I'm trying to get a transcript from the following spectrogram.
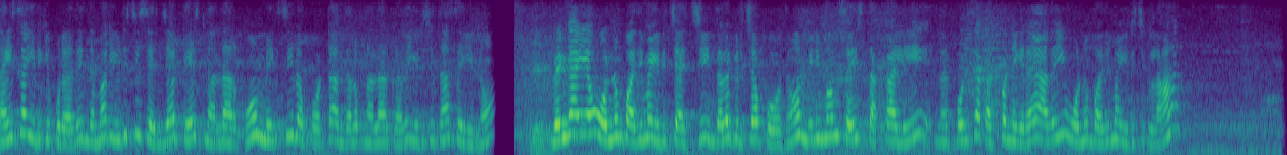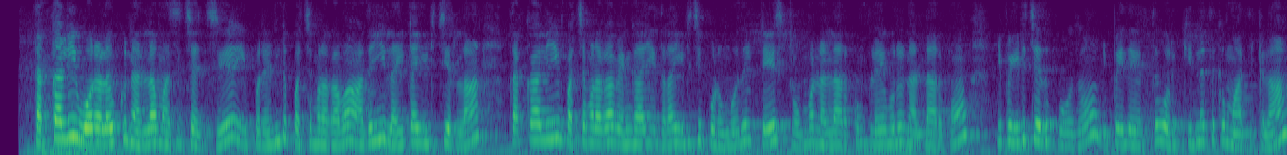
நைஸாக இடிக்கக்கூடாது. இந்த மாதிரி இடித்து செஞ்சால் டேஸ்ட் நல்லாயிருக்கும் மிக்சியில் போட்டு அந்தளவுக்கு நல்லா இருக்காது. இடித்து தான் செய்யணும். வெங்காயம் ஒன்றும் பதிகமாக இடிச்சாச்சு. இந்தளவுக்கு இடித்தா போதும். மினிமம் சைஸ் தக்காளி. நான் பொடிசாக கட் பண்ணிக்கிறேன். அதையும் ஒன்றும் பதிகமாக இடிச்சுக்கலாம். தக்காளி ஓரளவுக்கு நல்லா மசிச்சாச்சு. இப்போ ரெண்டு பச்சை மிளகாவும் அதையும் லைட்டாக இடிச்சிடலாம். தக்காளியும் பச்சை மிளகா வெங்காயம் இதெல்லாம் இடித்து போடும்போது டேஸ்ட் ரொம்ப நல்லாயிருக்கும் ஃப்ளேவரும் நல்லாயிருக்கும் இப்போ இடித்தது போதும். இப்போ இதை எடுத்து ஒரு கிண்ணத்துக்கு மாற்றிக்கலாம்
